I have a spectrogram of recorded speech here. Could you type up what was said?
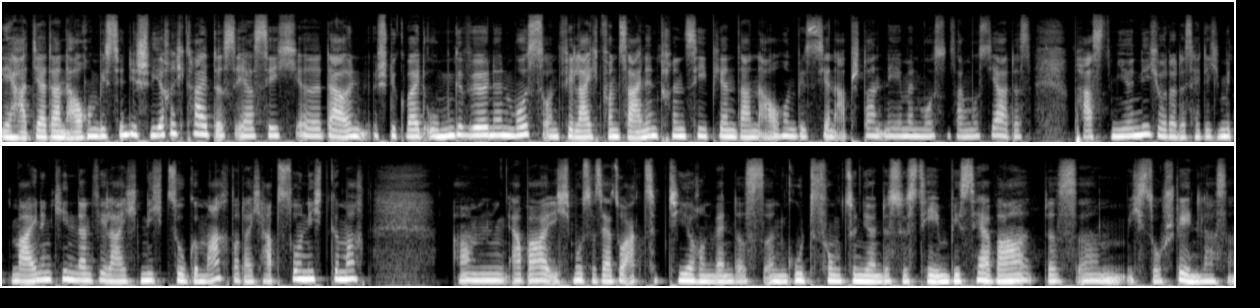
der hat ja dann auch ein bisschen die Schwierigkeit, dass er sich äh, da ein Stück weit umgewöhnen muss und vielleicht von seinen Prinzipien dann auch ein bisschen Abstand nehmen muss und sagen muss, ja, das passt mir nicht oder das hätte ich mit meinen Kindern vielleicht nicht so gemacht oder ich habe es so nicht gemacht. Ähm, aber ich muss es ja so akzeptieren, wenn das ein gut funktionierendes System bisher war, dass ähm, ich so stehen lasse.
